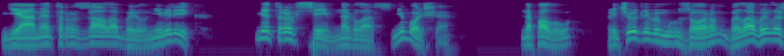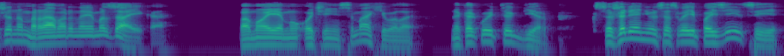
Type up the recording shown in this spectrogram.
Диаметр зала был невелик, метров семь на глаз, не больше. На полу причудливым узором была выложена мраморная мозаика. По-моему, очень смахивала на какой-то герб. К сожалению, со своей позиции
